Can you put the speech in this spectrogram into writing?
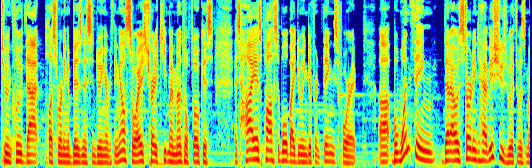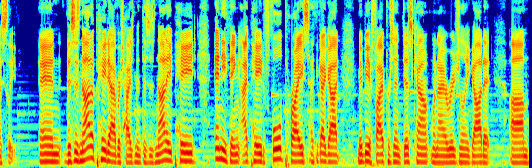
to include that, plus running a business and doing everything else. So I always try to keep my mental focus as high as possible by doing different things for it. Uh, but one thing that I was starting to have issues with was my sleep. And this is not a paid advertisement. This is not a paid anything. I paid full price. I think I got maybe a 5% discount when I originally got it. Um,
